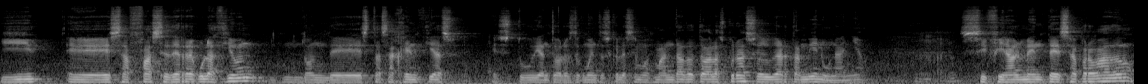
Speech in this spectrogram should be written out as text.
Y eh, esa fase de regulación, donde estas agencias estudian todos los documentos que les hemos mandado, todas las pruebas, suele durar también un año. Si finalmente es aprobado,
